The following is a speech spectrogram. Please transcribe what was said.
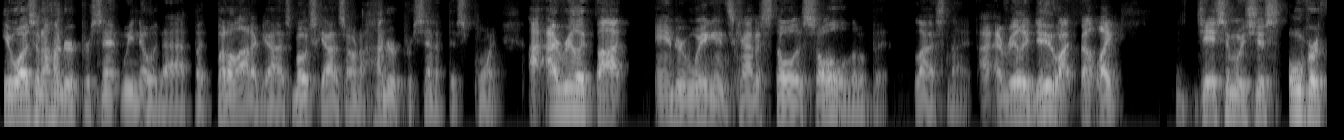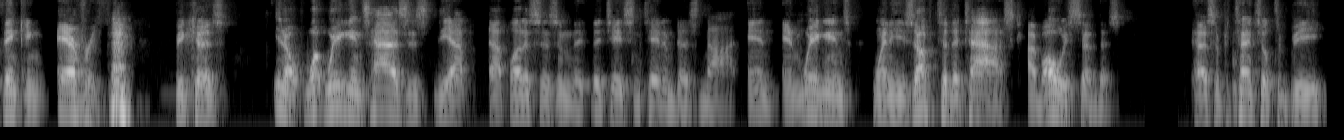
He wasn't 100. percent We know that, but but a lot of guys, most guys aren't 100 percent at this point. I, I, really thought Andrew Wiggins kind of stole his soul a little bit last night. I, I really do. I felt like Jayson was just overthinking everything hmm. because you know what Wiggins has is the athleticism that, that, Jayson Tatum does not, and and Wiggins when he's up to the task, I've always said this, has the potential to be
